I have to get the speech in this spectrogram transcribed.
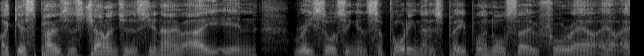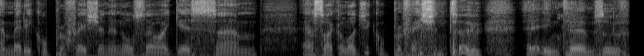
I guess poses challenges. You know, a in resourcing and supporting those people, and also for our, our, our medical profession, and also I guess um, our psychological profession too, uh, in terms of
